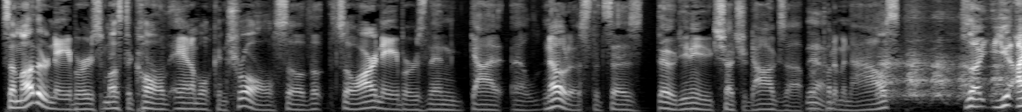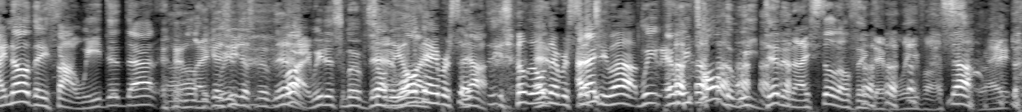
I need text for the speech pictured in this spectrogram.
some other neighbors must have called animal control. So the so our neighbors then got a notice that says, "Dude, you need to shut your dogs up Yeah. put them in the house." So you, I know they thought we did that, oh, and Oh, like because we- you just moved in. right? We just moved in. So in. the We're old like- neighbor said- yeah. so the old neighbor set I- you up. We and we told them we did it. and I still don't think they believe us. No. right?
